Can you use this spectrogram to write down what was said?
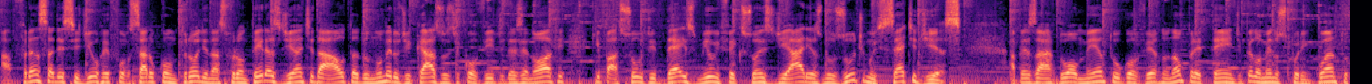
A França decidiu reforçar o controle nas fronteiras diante da alta do número de casos de Covid-19, que passou de 10 mil infecções diárias nos últimos sete dias. Apesar do aumento, o governo não pretende, pelo menos por enquanto,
